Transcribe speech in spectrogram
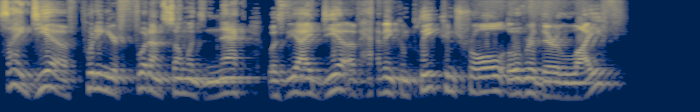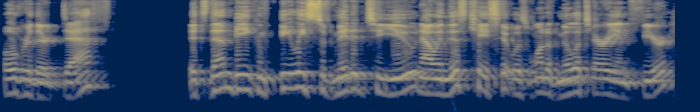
This idea of putting your foot on someone's neck was the idea of having complete control over their life, over their death. It's them being completely submitted to you. Now, in this case, it was one of military and fear.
